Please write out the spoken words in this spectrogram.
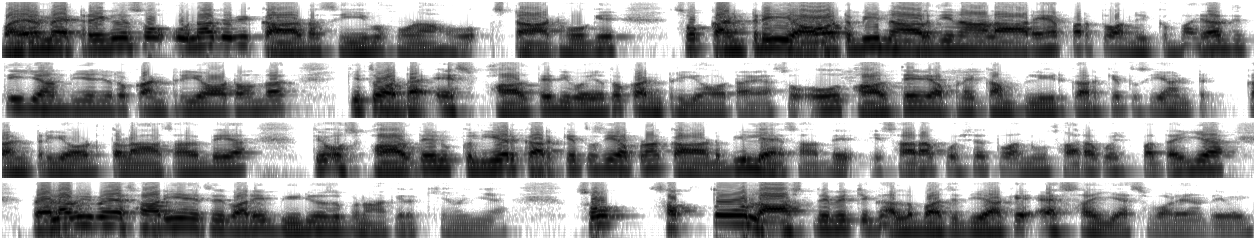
ਬਾਇਓਮੈਟ੍ਰਿਕ ਸੋ ਉਹਨਾਂ ਦੇ ਵੀ ਕਾਰਡ ਰਿਸੀਵ ਹੋਣਾ ਹੋ ਸਟਾਰਟ ਹੋ ਗਏ। ਸੋ ਕੰਟਰੀ ਆਊਟ ਵੀ ਨਾਲ ਦੀ ਨਾਲ ਆ ਰਿਹਾ, ਪਰ ਤੁਹਾਨੂੰ ਇੱਕ ਵਜ੍ਹਾ ਦਿੱਤੀ ਜਾਂਦੀ ਹੈ ਜਦੋਂ ਕੰਟਰੀ ਆਊਟ ਆਉਂਦਾ, ਕਿ ਤੁਹਾਡਾ ਇਸ ਫਾਲਤੇ ਦੀ ਵਜ੍ਹਾ ਤੋਂ ਕੰਟਰੀ ਆਊਟ ਆਇਆ। ਸੋ ਉਹ ਫਾਲਤੇ ਵੀ ਆਪਣੇ ਕੰਪਲੀਟ ਕਰਕੇ ਤੁਸੀਂ ਕੰਟਰੀ ਆਊਟ ਤੜਾ ਸਕਦੇ ਆ, ਤੇ ਉਸ ਫਾਲਤੇ ਨੂੰ ਕਲੀਅਰ ਕਰਕੇ ਤੁਸੀਂ ਆਪਣਾ ਕਾਰਡ ਵੀ ਲੈ ਸਕਦੇ। ਇਹ ਸਾਰਾ ਕੁਝ ਤੁਹਾਨੂੰ ਸਾਰਾ ਕੁਝ ਪਤਾ ਹੀ ਆ। ਪਹਿਲਾਂ ਵੀ ਮੈਂ ਸਾਰੀਆਂ ਇਸ ਬਾਰੇ ਵੀਡੀਓਜ਼ ਬਣਾ ਕੇ ਰੱਖੀਆਂ ਹੋਈਆਂ। ਸੋ ਸਭ ਤੋਂ ਲਾਸਟ ਦੇ ਵਿੱਚ ਗੱਲ ਬਚਦੀ ਆ ਕਿ ਐਸਆਈਐਸ ਵਾਲਿਆਂ ਦੇ ਬਈ।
